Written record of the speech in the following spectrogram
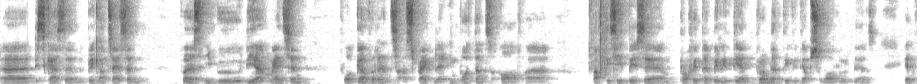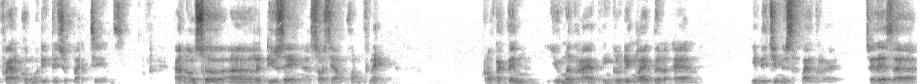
uh, discussion, the breakout session, first Ibu Dia mentioned for governance aspect the importance of uh, participation, profitability, and productivity of smallholders in fair commodity supply chains, and also uh, reducing social conflict, protecting human rights, including labor and indigenous land rights. So is uh,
